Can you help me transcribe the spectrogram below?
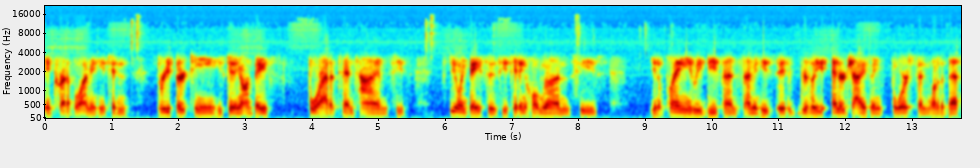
incredible. I mean, he's hitting 313. He's getting on base four out of ten times. He's stealing bases. He's hitting home runs. He's you know playing elite defense. I mean, he's a really energizing force and one of the best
